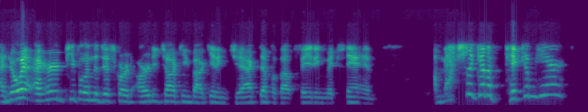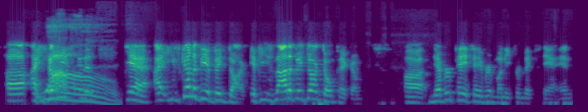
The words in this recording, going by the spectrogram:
I know it, I heard people in the Discord already talking about getting jacked up about fading Mick Stanton. I'm actually gonna pick him here. Uh, I know Whoa. he's gonna, yeah, I, he's gonna be a big dog. If he's not a big dog, don't pick him. Uh, never pay favorite money for Mick Stanton.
